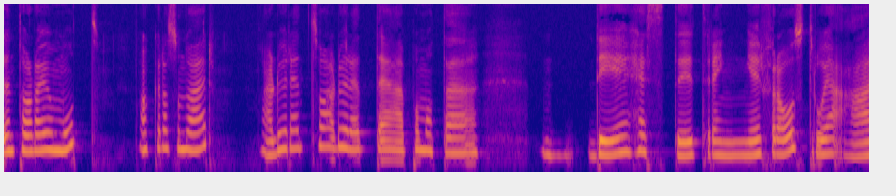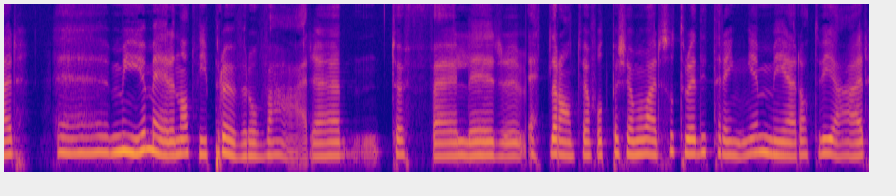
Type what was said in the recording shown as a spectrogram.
Den tar deg jo imot, akkurat som du er. Er du redd, så er du redd. Det er på en måte Det hester trenger fra oss, tror jeg er eh, mye mer enn at vi prøver å være tøffe eller et eller annet vi har fått beskjed om å være, så tror jeg de trenger mer at vi er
